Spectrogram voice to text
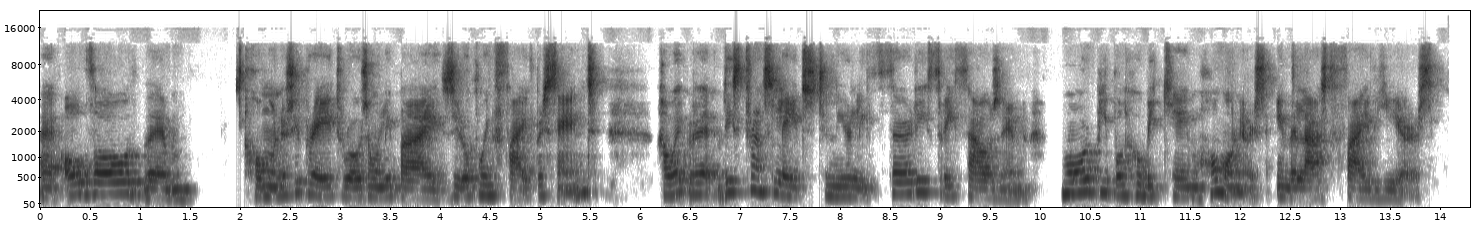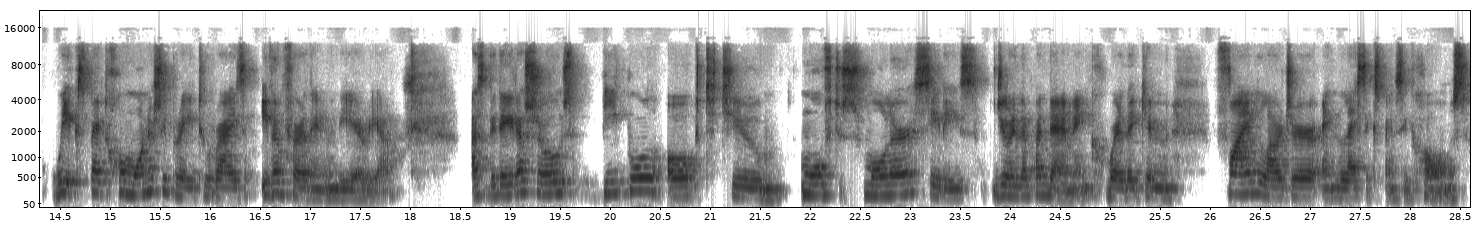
Uh, although the homeownership rate rose only by 0.5%. However, this translates to nearly 33,000 more people who became homeowners in the last five years. We expect homeownership rate to rise even further in the area. As the data shows, people opt to move to smaller cities during the pandemic where they can find larger and less expensive homes.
